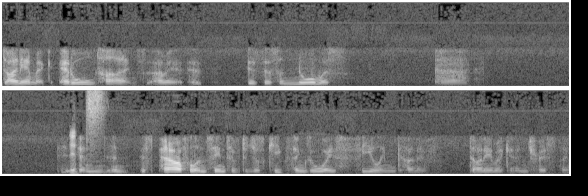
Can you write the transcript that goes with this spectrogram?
dynamic at all times. I mean, it, there's this enormous uh, It's- and, and this powerful incentive to just keep things always feeling kind of dynamic and interesting.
